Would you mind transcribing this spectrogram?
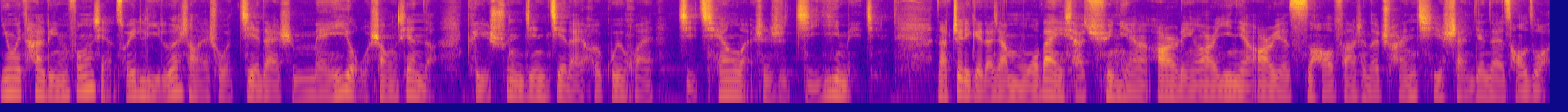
因为它零风险，所以理论上来说，借贷是没有上限的，可以瞬间借贷和归还几千万甚至几亿美金。那这里给大家膜拜一下去年二零二一年二月四号发生的传奇闪电贷操作。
